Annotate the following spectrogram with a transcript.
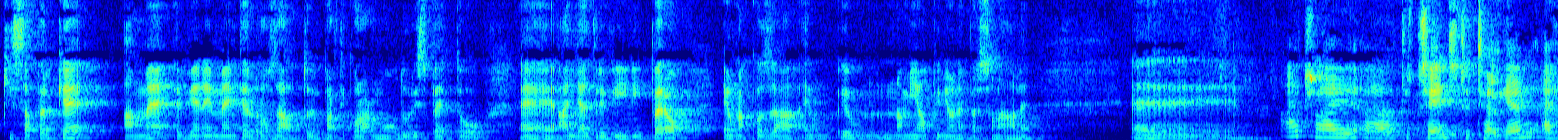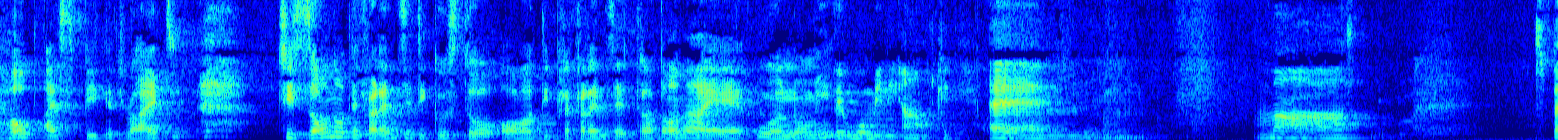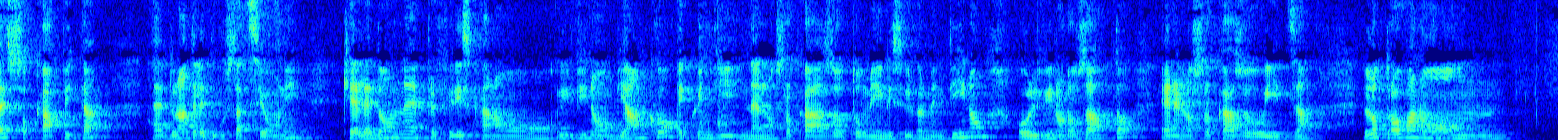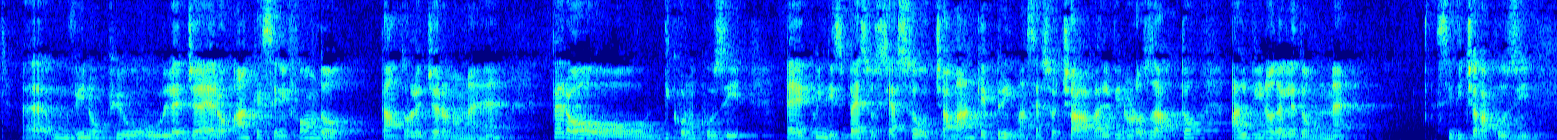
chissà perché a me viene in mente il rosato in particolar modo rispetto eh, agli altri vini, però è una cosa, è, un, è un, una mia opinione personale. Eh, I try uh, to change to Italian. I hope I speak it right. Ci sono differenze di gusto o di preferenze tra donna e uomini? E uomini, ah ok. Eh, ma spesso capita eh, durante le degustazioni che le donne preferiscano il vino bianco e quindi nel nostro caso Tomelis il vermentino o il vino rosato e nel nostro caso Izza. Lo trovano mh, eh, un vino più leggero, anche se in fondo tanto leggero non è, però dicono così. E quindi spesso si associa, ma anche prima si associava il vino rosato al vino delle donne, si diceva così.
